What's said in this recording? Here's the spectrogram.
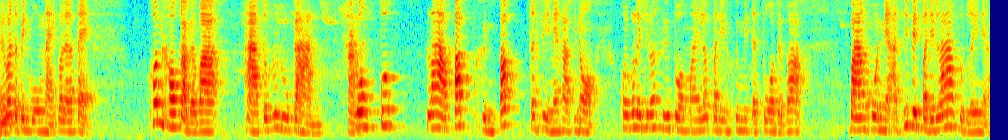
ไม่ว่าจะเป็นวงไหนก็แล้วแต่คนเขากลับแบบว่าถาจบฤดูกาลค่ะลงปุ๊บล่าปั๊บขึ้นปั๊บจังสี่ไหมคะพี่น้องคนก็เลยคิดว่าซื้อตัวไหมแล้วประเด็นคือมีแต่ตัวแบบว่า บางคนเนี่ยอันที่เป็นประเด็นล่าสุดเลยเนี่ย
